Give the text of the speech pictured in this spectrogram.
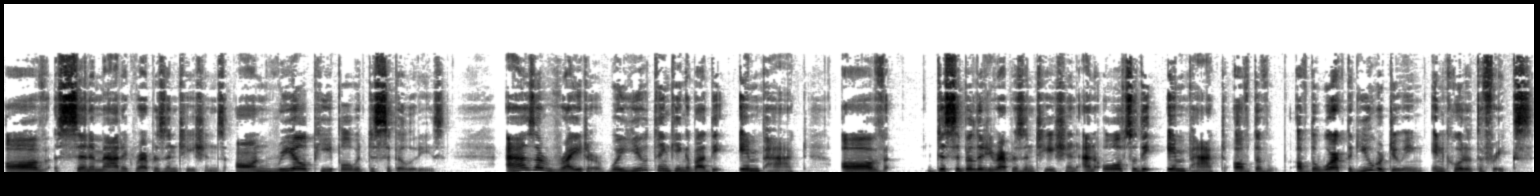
of cinematic representations on real people with disabilities. As a writer, were you thinking about the impact of disability representation and also the impact of the of the work that you were doing in Code of the Freaks?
